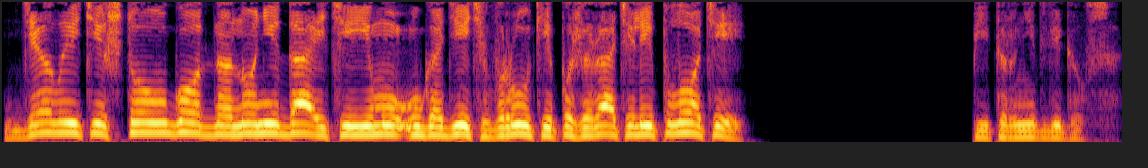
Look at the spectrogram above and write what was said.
Делайте что угодно, но не дайте ему угодить в руки пожирателей плоти». Питер не двигался.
